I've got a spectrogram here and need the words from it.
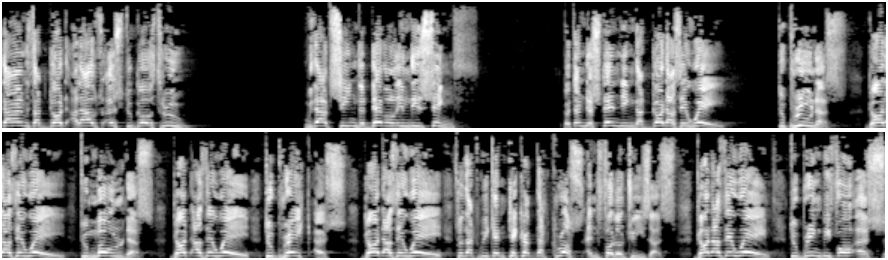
times that God allows us to go through. Without seeing the devil in these things. But understanding that God has a way to prune us. God has a way to mold us. God has a way to break us. God has a way so that we can take up that cross and follow Jesus. God has a way to bring before us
